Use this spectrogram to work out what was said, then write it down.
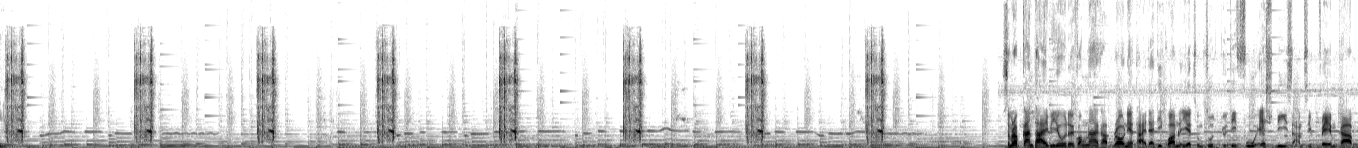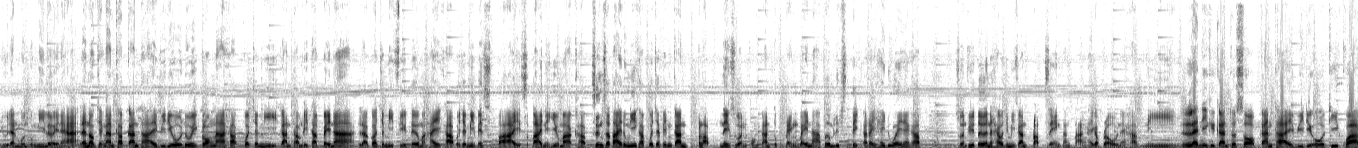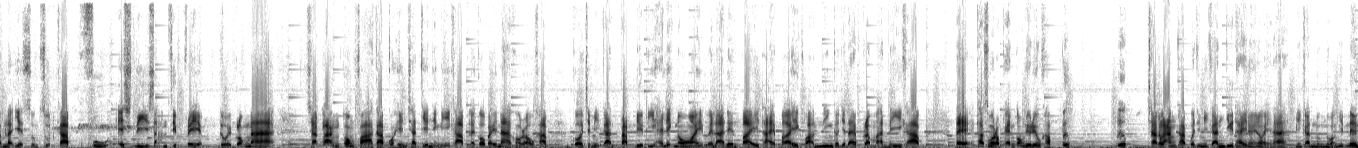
สำหรับการถ่ายวิดีโอโดยกล้องหน้าครับเราเนี่ยถ่ายได้ที่ความละเอียดสูงสุดอยู่ที่ Full HD 30 เฟรมครับอยู่ด้านบนตรงนี้เลยนะฮะและนอกจากนั้นครับการถ่ายวิดีโอโดยกล้องหน้าครับก็จะมีการทำรีทัชใบหน้า แล้วก็จะมีฟิลเตอร์มาให้ครับก็จะมีเป็นสไตล์สไตล์เนี่ยเยอะมากครับซึ่งสไตล์ตรงนี้ครับก็จะเป็นการปรับในส่วนของการตกแต่งใบหน้าเพิ่มลิปสติกอะไรให้ด้วยนะครับ ส่วนฟิลเตอร์นะครับก็จะมีการปรับแสงต่างๆ ให้กับเรานะครับนี่และนี่คือการทดสอบการถ่ายวิดีโอที่ความละเอียดสูงสุดครับ Full HD 30 เฟรม โดยกล้องหน้าฉากหลังท้องฟ้าครับก็เห็นชัดเจนอย่างนี้ครับ แล้วก็ใบหน้าของเราครับ ก็จะมีการปรับบิวตี้ให้เล็กน้อย เวลาเดินไปถ่ายไปความนิ่งก็จะได้ประมาณนี้ครับ แต่ถ้าสมมติเราแผนกล้องเร็วๆครับปึ๊บปึ๊บฉากหลังครับก็จะมีการยืดให้หน่อยๆนะ มีการหน่วงๆนิดนึง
